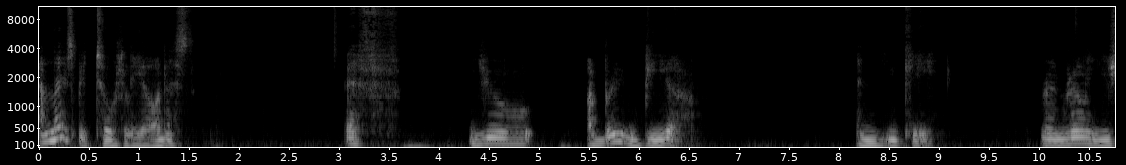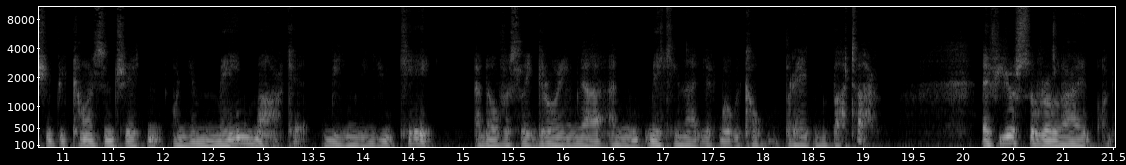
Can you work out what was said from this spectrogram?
And let's be totally honest. If you are brewing beer in the UK, when really you should be concentrating on your main market being the UK and obviously growing that and making that your, what we call bread and butter. If you're so reliant on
